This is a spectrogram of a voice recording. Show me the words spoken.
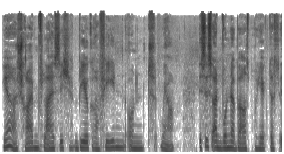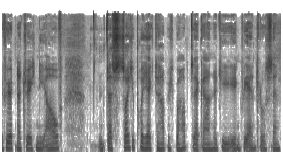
ja, schreiben fleißig Biografien und ja, es ist ein wunderbares Projekt, das hört natürlich nie auf das, solche Projekte habe ich überhaupt sehr gerne, die irgendwie endlos sind.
